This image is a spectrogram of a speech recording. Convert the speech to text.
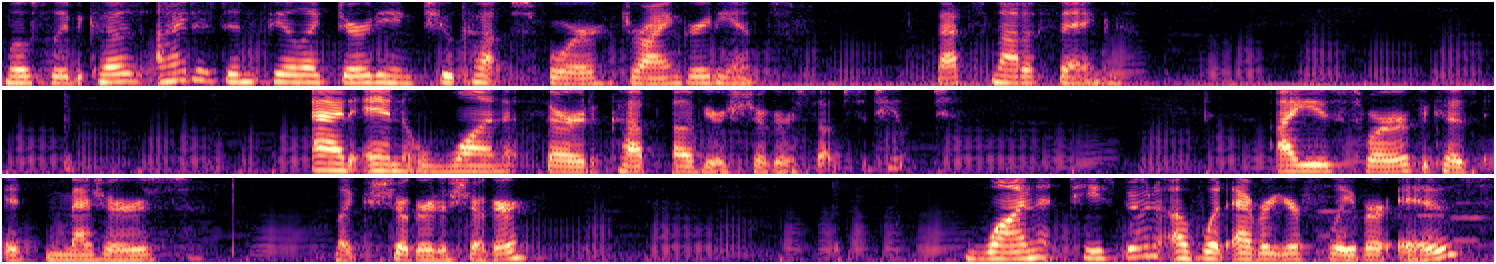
mostly because I just didn't feel like dirtying two cups for dry ingredients. That's not a thing. Add in one-third cup of your sugar substitute. I use Swerve because it measures like sugar to sugar one teaspoon of whatever your flavor is.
